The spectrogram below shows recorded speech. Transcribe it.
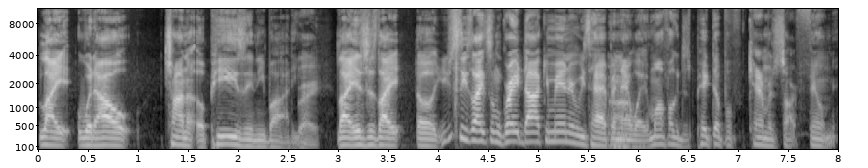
like without trying to appease anybody. Right. Like it's just like uh, you see like some great documentaries happen Uh-huh. that way. Motherfucker just picked up a camera and start filming.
